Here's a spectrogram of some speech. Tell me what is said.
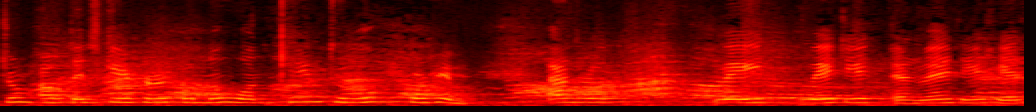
jump out and scare her, but no one came to look for him. Andrew wait, waited and waited. His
